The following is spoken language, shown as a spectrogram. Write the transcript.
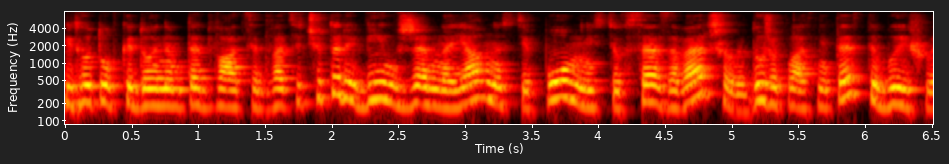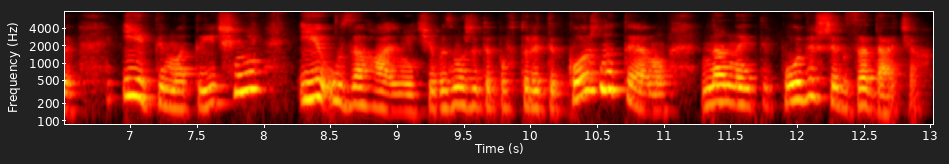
Підготовки до НМТ 2024 він вже в наявності повністю все завершили. Дуже класні тести вийшли і тематичні, і узагальнюючі. Ви зможете повторити кожну тему на найтиповіших задачах.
